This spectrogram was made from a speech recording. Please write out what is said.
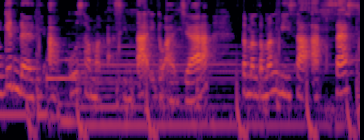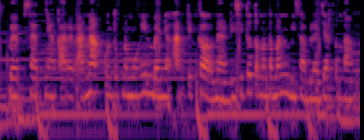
mungkin dari aku sama Kak Sinta itu aja. Teman-teman bisa akses websitenya Karir Anak untuk nemuin banyak artikel. Nah, di situ teman-teman bisa belajar tentang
